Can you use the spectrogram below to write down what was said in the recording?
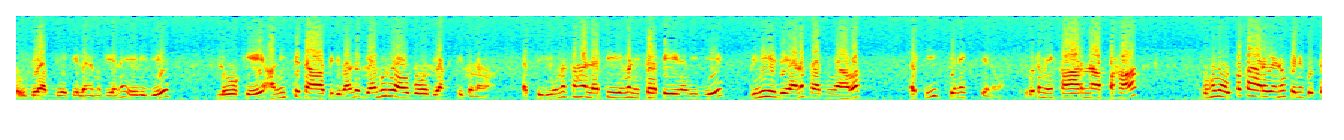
උද්‍යප්පය කියලා හැම කියන ඒ විදිහේ ලෝකයේ අනිත්‍යතාව පිළිබඳ ගැඹුරු අවබෝධයක් තිබෙනවා. ඇතිවීම සහ නැතිවීම නිතර පේන විදිහේ විනිවිද යන ප්‍රඥාවක් ඇති කෙනෙක් වෙනවා. ඒකට මේ කාරණා පහ බොහොම උපකාර වෙන කෙනෙකුට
